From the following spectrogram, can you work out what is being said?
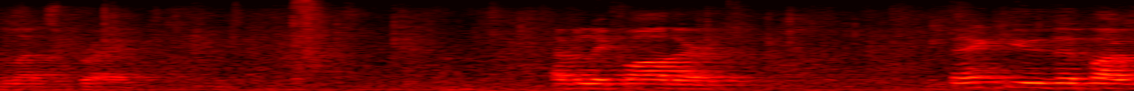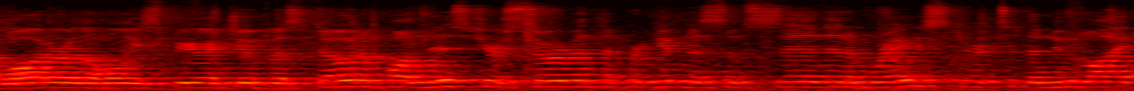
And Let us pray. Heavenly Father, thank you that by water and the Holy Spirit you have bestowed upon this your servant the forgiveness of sin and have raised her to the new life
